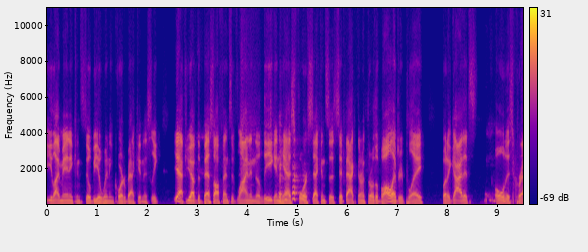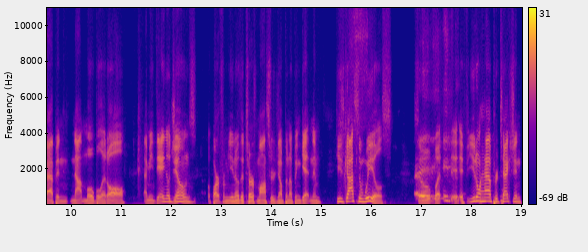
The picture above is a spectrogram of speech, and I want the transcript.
Eli Manning can still be a winning quarterback in this league. Yeah, if you have the best offensive line in the league and he has four seconds to sit back there and throw the ball every play, but a guy that's old as crap and not mobile at all. I mean, Daniel Jones, apart from you know the turf monster jumping up and getting him, he's got some wheels. So, but if you don't have protection,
